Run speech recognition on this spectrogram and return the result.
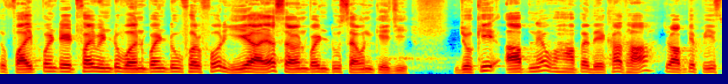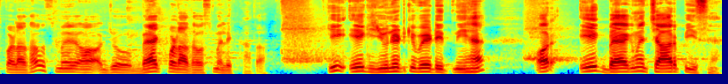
तो 5.85 पॉइंट एट ये आया 7.27 केजी। जो कि आपने वहाँ पे देखा था, जो आपके पीस पड़ा था, उसमें जो बैग पड़ा था, उसमें लिखा था कि एक यूनिट की वेट इतनी है और एक बैग में चार पीस हैं।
